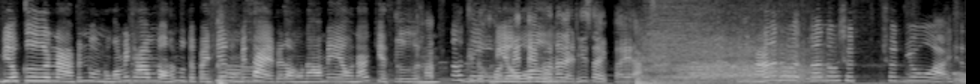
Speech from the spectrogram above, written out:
เบียวเกินน่ะ เป็นหนูหนูก็ไม่ทำหรอกถ้าหนูจะไปเที่ยวหนูไม่ใส่ไปหรอกรองเท้าแมวนะเกลียดเกินครับก็จริงคนไม่เต็มเท่านั้นแหละที่ใส่ไปอะแล้วดูแล้วดูชุดชุดยูอะชุด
